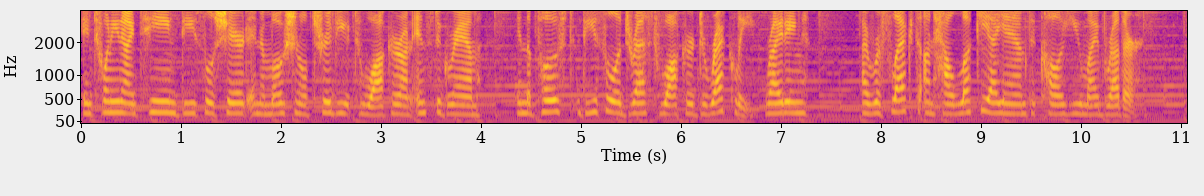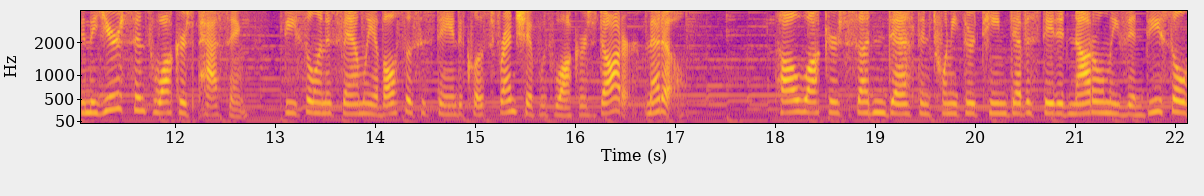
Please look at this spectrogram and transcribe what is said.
In 2019, Diesel shared an emotional tribute to Walker on Instagram. In the post, Diesel addressed Walker directly, writing, I reflect on how lucky I am to call you my brother. In the years since Walker's passing, Diesel and his family have also sustained a close friendship with Walker's daughter, Meadow. Paul Walker's sudden death in 2013 devastated not only Vin Diesel,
